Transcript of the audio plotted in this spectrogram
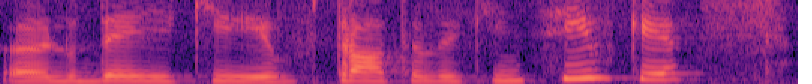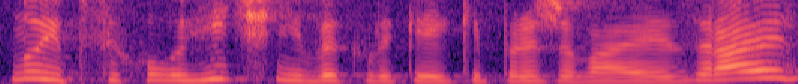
е, людей, які втратили кінцівки. Ну і психологічні виклики, які переживає Ізраїль.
